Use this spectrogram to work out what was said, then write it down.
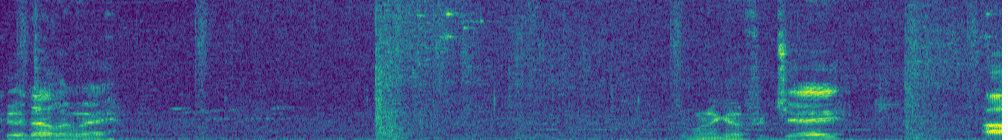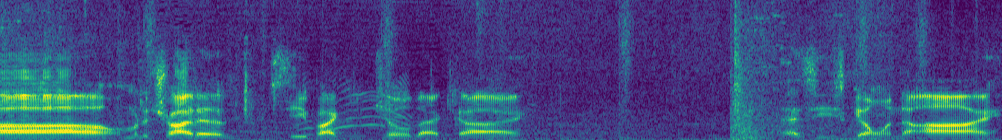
Go the other way. You want to go for Jay? Uh, I'm gonna try to see if I can kill that guy as he's going to I.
